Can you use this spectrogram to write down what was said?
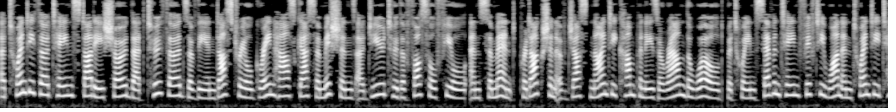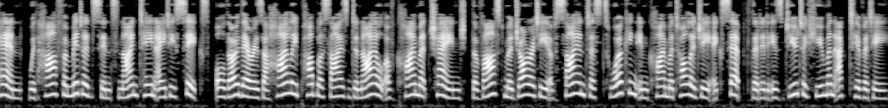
A 2013 study showed that two-thirds of the industrial greenhouse gas emissions are due to the fossil fuel and cement production of just 90 companies around the world between 1751 and 2010, with half emitted since 1986. Although there is a highly publicized denial of climate change, the vast majority of scientists working in climatology accept that it is due to human activity.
